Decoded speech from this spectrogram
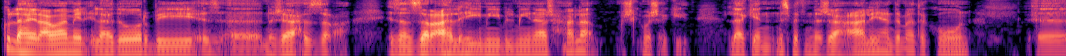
كل هاي العوامل لها دور بنجاح الزرعة. إذا الزرعة هل هي 100% ناجحة؟ لا مش مش أكيد. لكن نسبة النجاح عالية عندما تكون آه،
